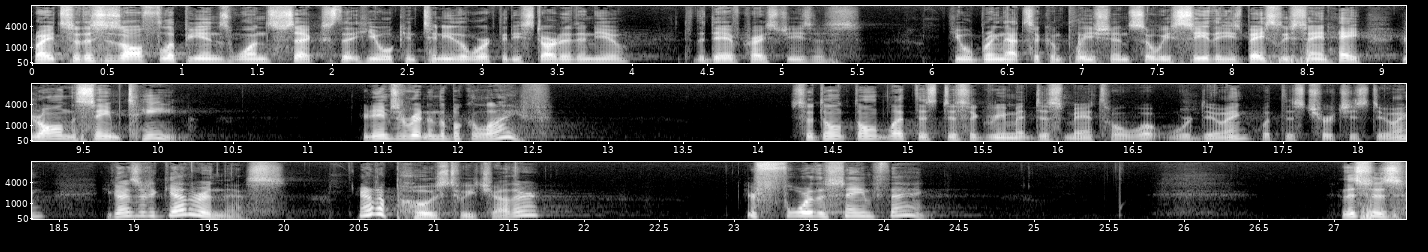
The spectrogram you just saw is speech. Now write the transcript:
Right? So this is all Philippians 1 6, that he will continue the work that he started in you to the day of Christ Jesus. He will bring that to completion. So we see that he's basically saying, hey, you're all on the same team. Your names are written in the book of life. So don't, don't let this disagreement dismantle what we're doing, what this church is doing. You guys are together in this. You're not opposed to each other, you're for the same thing. This is,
